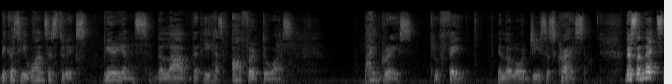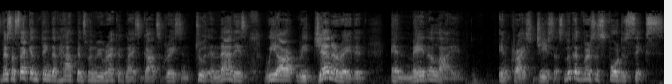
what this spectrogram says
because He wants us to experience the love that He has offered to us by grace through faith in the Lord Jesus Christ. There's a next there's a second thing that happens when we recognize God's grace and truth and that is we are regenerated and made alive in Christ Jesus. Look at verses 4 to 6.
